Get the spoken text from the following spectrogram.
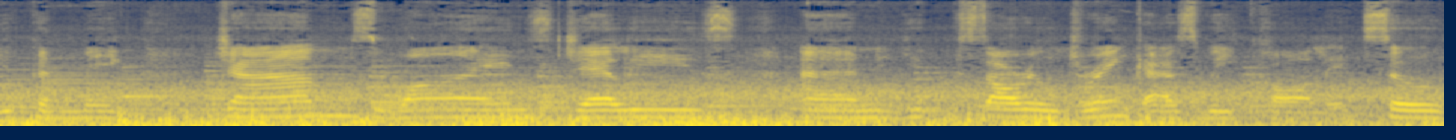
You can make jams, wines, jellies, and sorrel drink as we call it. So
